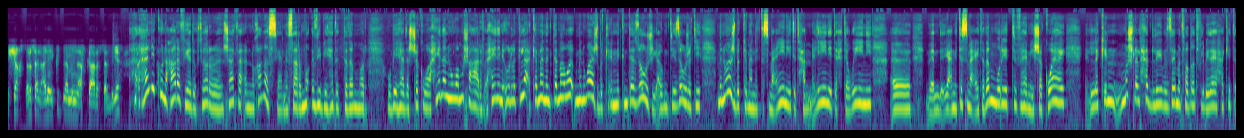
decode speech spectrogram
الشخص رسل عليه كتلة من الأفكار السلبية. هل يكون عارف يا دكتور شافع أنه خلص يعني صار مؤذي بهذا التذمر وبهذا الشكوى؟ أحيانا هو مش عارف. أحيانا يقول لك لا كمان أنت ما من واجبك لأنك أنت زوجي أو أنت زوجتي. من واجبك كمان أنك تسمعيني تتحمليني تحتويني آه يعني تسمعي تذمري تفهمي شكواي. لكن مش للحد اللي زي ما تفضلت في البداية حكيت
